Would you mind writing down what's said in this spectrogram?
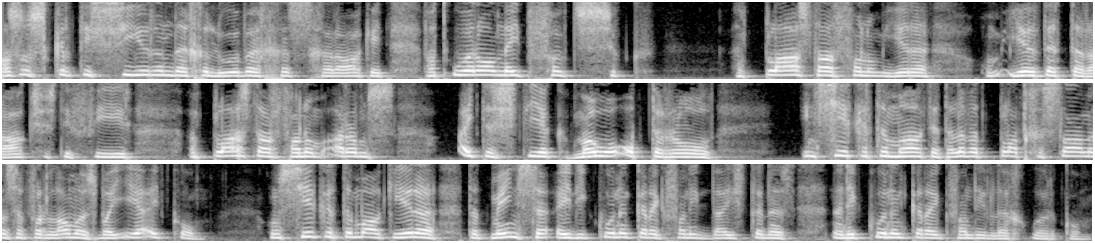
as ons kritiserende gelowiges geraak het wat oral net fout soek. In plaas daarvan om Here om eerder te raak soos die vuur, in plaas daarvan om arms uit te steek, moue op te rol en seker te maak dat hulle wat plat geslaan is en verlam is by U uitkom. Om seker te maak, Here, dat mense uit die koninkryk van die duisternis na die koninkryk van die lig oorkom.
